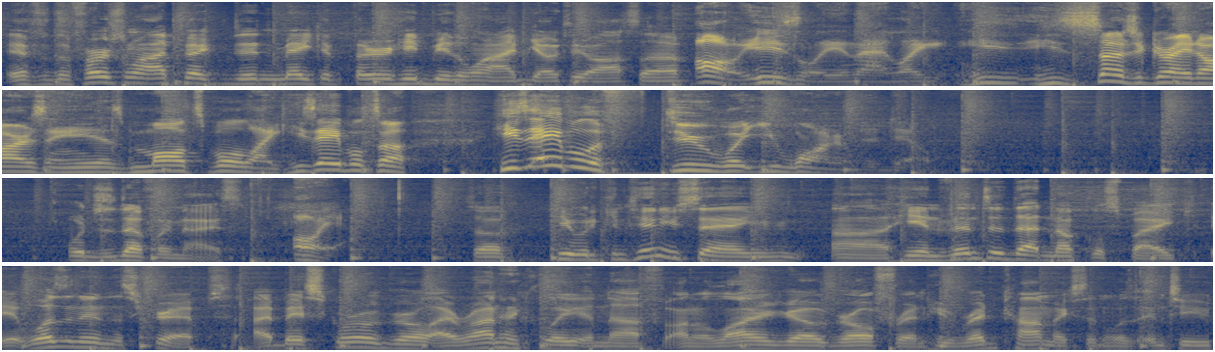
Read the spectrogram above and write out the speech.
If the first one I picked didn't make it through, he'd be the one I'd go to also. oh, easily in that. Like he he's such a great artist, and he has multiple. Like he's able to he's able to f- do what you want him to do. Which is definitely nice. Oh yeah. So he would continue saying uh, he invented that knuckle spike. It wasn't in the script. I based Squirrel Girl, ironically enough, on a long ago girlfriend who read comics and was into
